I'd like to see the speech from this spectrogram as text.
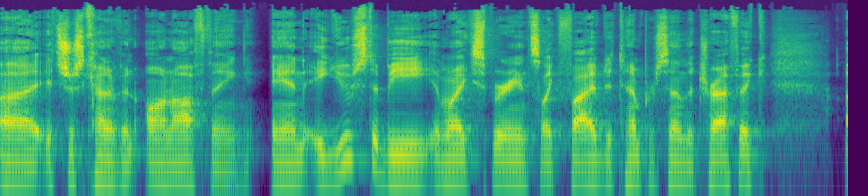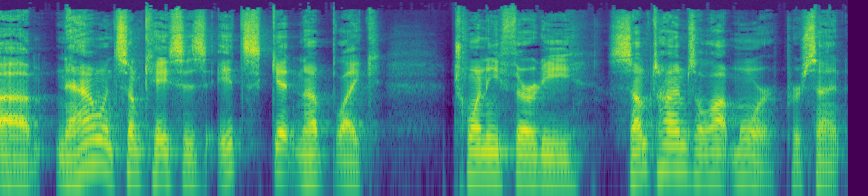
Uh, it's just kind of an on off thing. And it used to be, in my experience, like five to 10% of the traffic. Um, now, in some cases, it's getting up like 20, 30, sometimes a lot more percent.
